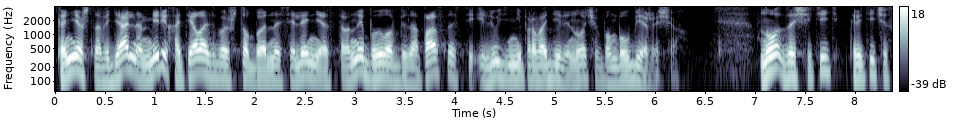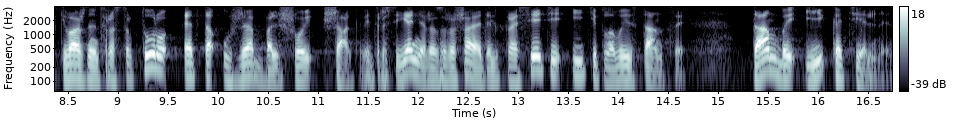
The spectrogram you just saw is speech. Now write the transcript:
Конечно, в идеальном мире хотелось бы, чтобы население страны было в безопасности и люди не проводили ночи в бомбоубежищах. Но защитить критически важную инфраструктуру – это уже большой шаг. Ведь россияне разрушают электросети и тепловые станции. Там бы и котельные.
